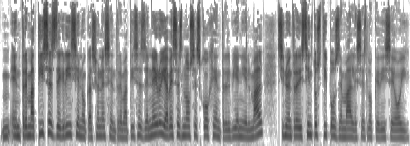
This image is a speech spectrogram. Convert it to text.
mm, entre matices de gris y en ocasiones entre matices de negro y a veces no se escoge entre el bien y el mal, sino entre distintos tipos de mal es lo que dice hoy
